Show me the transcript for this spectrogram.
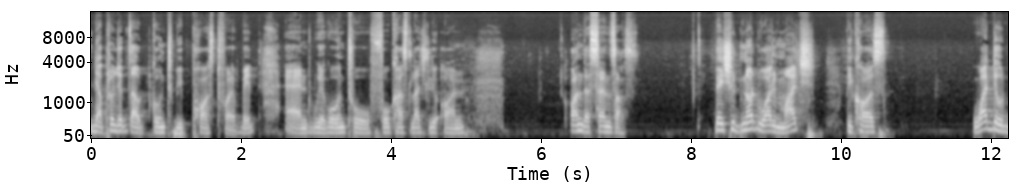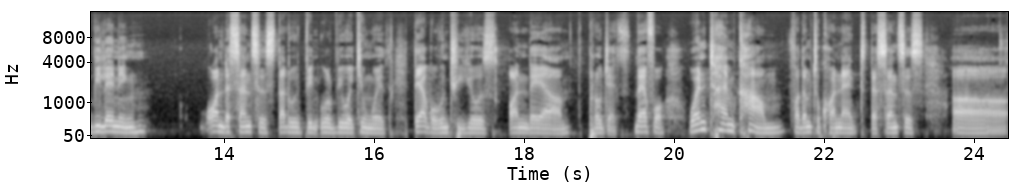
Their projects are going to be paused for a bit, and we are going to focus largely on on the sensors. They should not worry much because what they would be learning on the sensors that we've been will be working with, they are going to use on their um, projects. Therefore, when time come for them to connect the sensors, uh,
